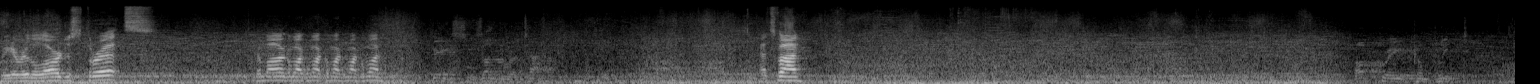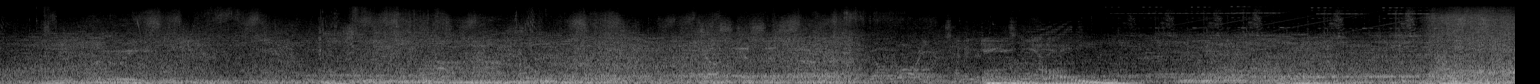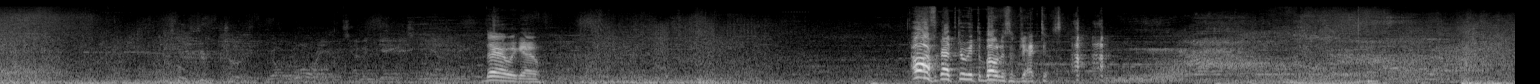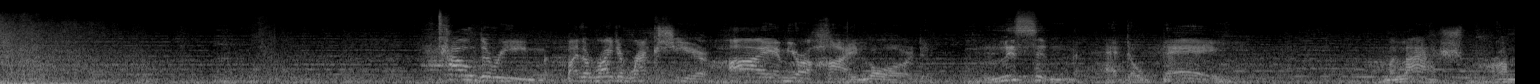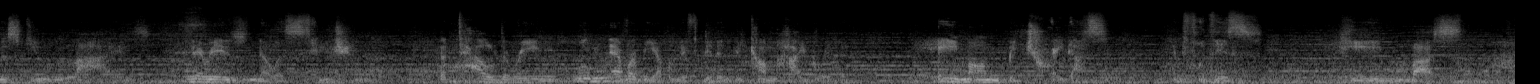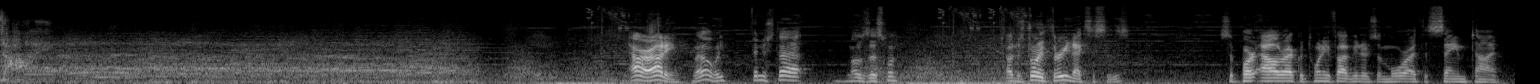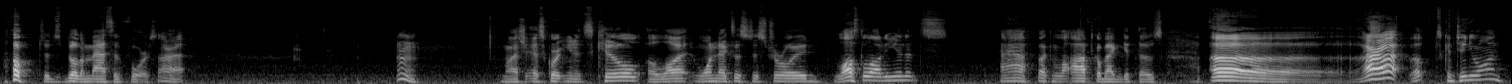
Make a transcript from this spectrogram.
We get rid of the largest threats. Come on, come on, come on, come on, come on, come on. Base is under attack. That's fine. There we go. Oh, I forgot to get the bonus objectives. Tal'Darim, by the right of Rak'Shir, I am your High Lord. Listen and obey. Malash promised you lies. There is no ascension. The Tal'Darim will never be uplifted and become hybrid. Amon betrayed us, and for this, he must die. Alrighty. Well, we finished that. What was this one? I destroyed three Nexuses. Support Alarak with 25 units or more at the same time. Oh, to just build a massive force. Alright. Hmm. Watch escort units killed, a lot, one Nexus destroyed, lost a lot of units. Ah, fucking, lo- I'll have to go back and get those. Uh, alright, well, let's continue on.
